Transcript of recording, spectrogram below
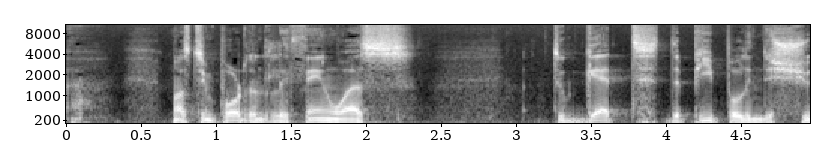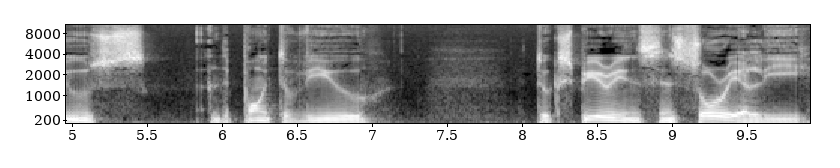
Uh, most importantly, thing was to get the people in the shoes the point of view to experience sensorially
